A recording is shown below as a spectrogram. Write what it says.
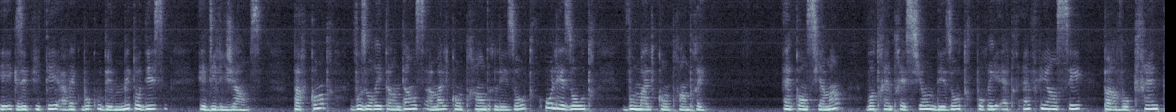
et exécuté avec beaucoup de méthodisme et diligence. Par contre, vous aurez tendance à mal comprendre les autres ou les autres vous mal comprendrez. Inconsciemment, votre impression des autres pourrait être influencée par vos craintes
